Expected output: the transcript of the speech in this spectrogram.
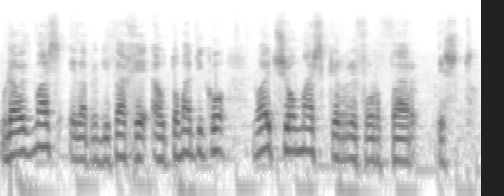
Una vez más, el aprendizaje automático no ha hecho más que reforzar esto.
